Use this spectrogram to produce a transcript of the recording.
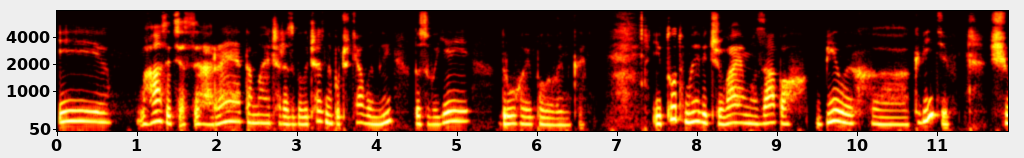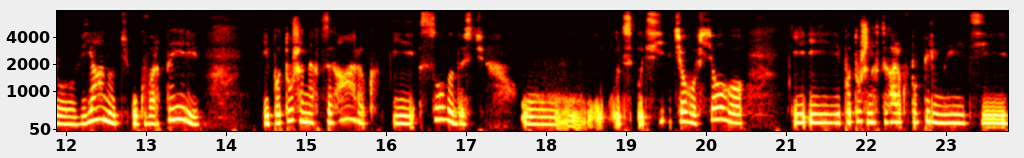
і гаситься сигаретами через величезне почуття вини до своєї другої половинки. І тут ми відчуваємо запах білих е, квітів, що в'януть у квартирі, і потушених цигарок, і солодость у, у, у цього всього, і, і потушених цигарок в попільниці,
